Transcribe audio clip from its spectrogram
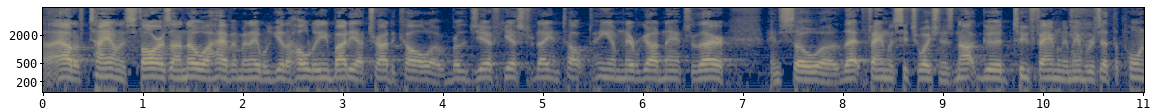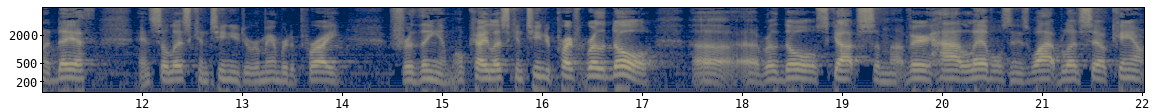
uh, out of town. As far as I know, I haven't been able to get a hold of anybody. I tried to call uh, Brother Jeff yesterday and talk to him, never got an answer there. And so uh, that family situation is not good. Two family members at the point of death. And so let's continue to remember to pray for them. Okay, let's continue to pray for Brother Doyle. Uh, uh, Brother Doyle's got some uh, very high levels in his white blood cell count.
